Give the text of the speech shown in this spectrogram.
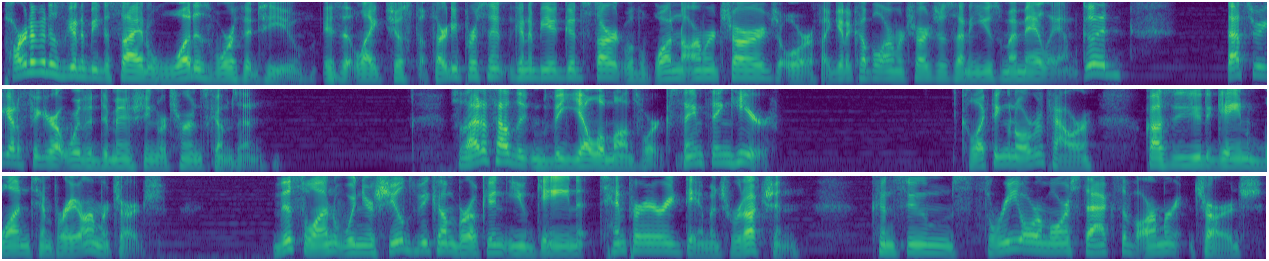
part of it is going to be decide what is worth it to you. Is it like just the 30% going to be a good start with one armor charge? Or if I get a couple armor charges and I use my melee, I'm good. That's where you got to figure out where the diminishing returns comes in. So that is how the, the yellow mods work. Same thing here. Collecting an orb of power causes you to gain one temporary armor charge. This one, when your shields become broken, you gain temporary damage reduction. Consumes three or more stacks of armor charge,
